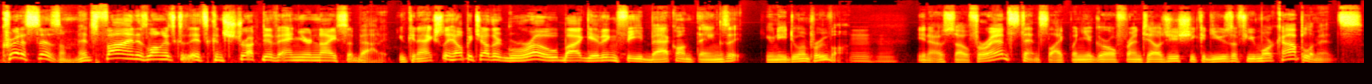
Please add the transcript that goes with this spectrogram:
Criticism. It's fine as long as it's constructive and you're nice about it. You can actually help each other grow by giving feedback on things that you need to improve on. You know, so for instance, like when your girlfriend tells you she could use a few more compliments.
